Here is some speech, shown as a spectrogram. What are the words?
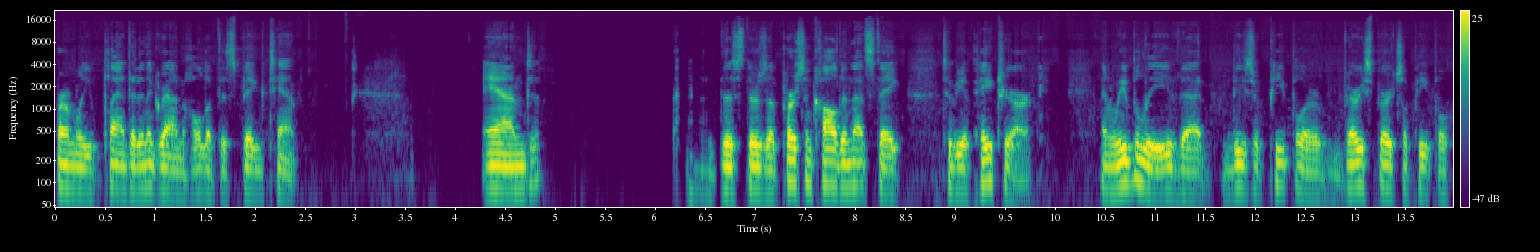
firmly planted in the ground to hold up this big tent. And this there's a person called in that stake to be a patriarch. And we believe that these are people are very spiritual people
